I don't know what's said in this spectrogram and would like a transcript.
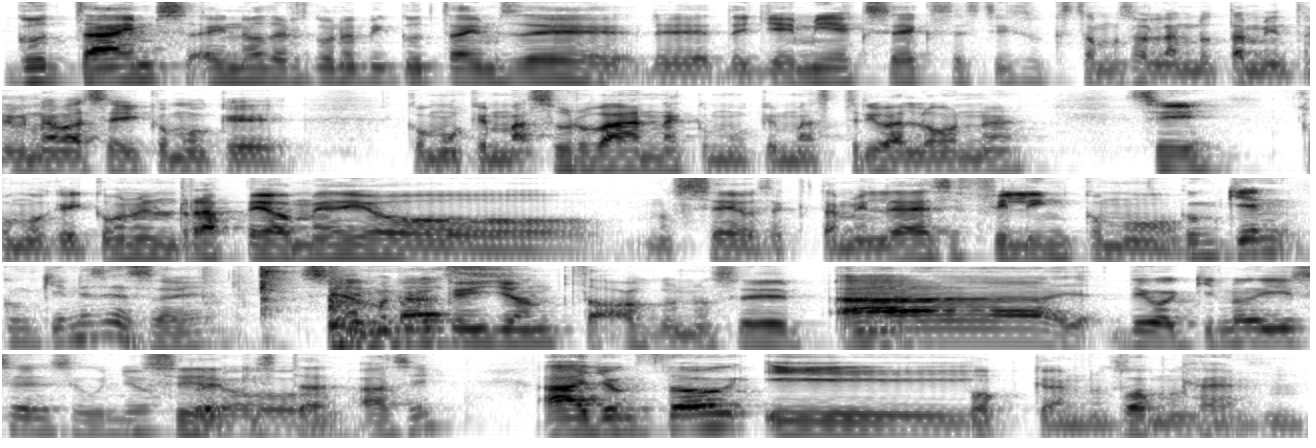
Good Times, I Know There's Gonna Be Good Times de, de, de Jamie XX, este que estamos hablando, también trae una base ahí como que, como que más urbana, como que más tribalona Sí. Como que con un rapeo medio, no sé, o sea, que también le da ese feeling como... ¿Con quién, ¿Con quién es esa, eh? se llama ¿Quién creo que más? Young Thug, o no sé. Ah, digo, aquí no dice, según yo. Sí, pero... aquí está. Ah, sí. Ah, Young Thug y... Popcan, no sé Popcan.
